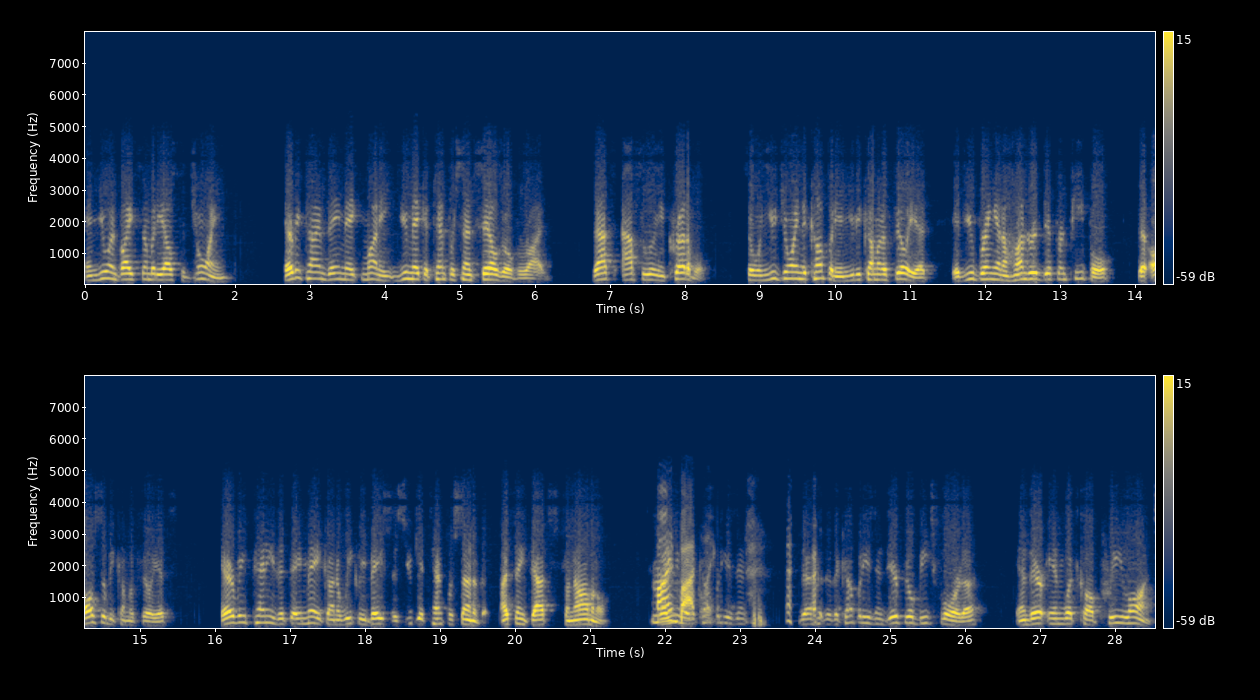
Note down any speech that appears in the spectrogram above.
and you invite somebody else to join, every time they make money, you make a 10% sales override. That's absolutely incredible. So when you join the company and you become an affiliate, if you bring in 100 different people that also become affiliates, every penny that they make on a weekly basis, you get 10% of it. I think that's phenomenal. Mind boggling. the company is in the, the company is in Deerfield Beach, Florida, and they're in what's called pre-launch.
